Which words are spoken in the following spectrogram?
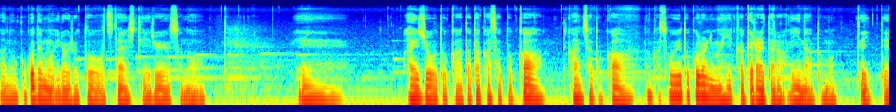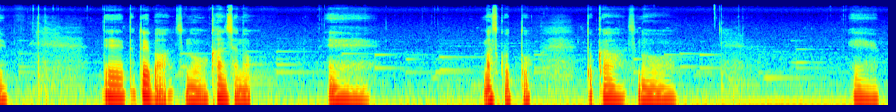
あのここでもいろいろとお伝えしているその、えー、愛情とか温かさとか感謝とかなんかそういうところにも引っ掛けられたらいいなと思っていてで例えばその感謝の、えー、マスコットとかその、えー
